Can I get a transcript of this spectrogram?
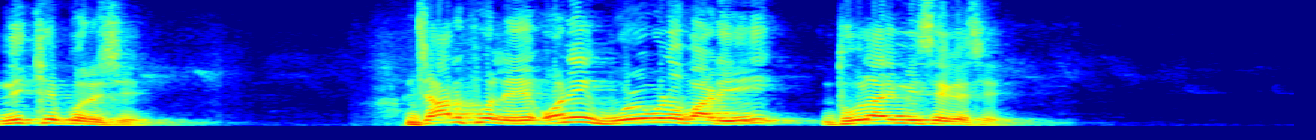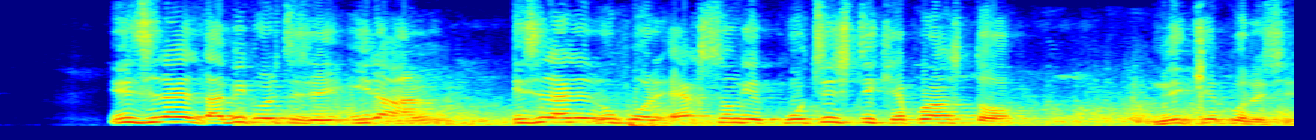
নিক্ষেপ করেছে। যার ফলে অনেক বড় বড় বাড়ি ধুলায় মিশে গেছে। ইসরায়েল দাবি করেছে যে ইরান ইসরায়েলের উপর একসঙ্গে পঁচিশটি ক্ষেপণাস্ত্র নিক্ষেপ করেছে,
